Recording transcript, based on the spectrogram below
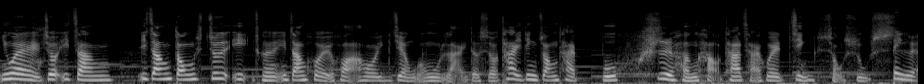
因为就一张。一张东西就是一可能一张绘画或一件文物来的时候，他一定状态不是很好，他才会进手术室。病人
